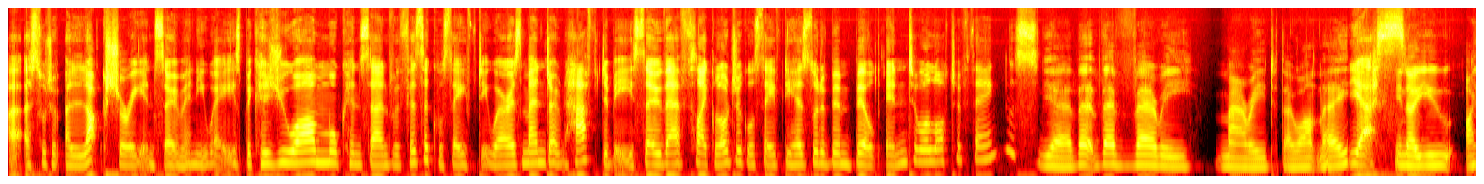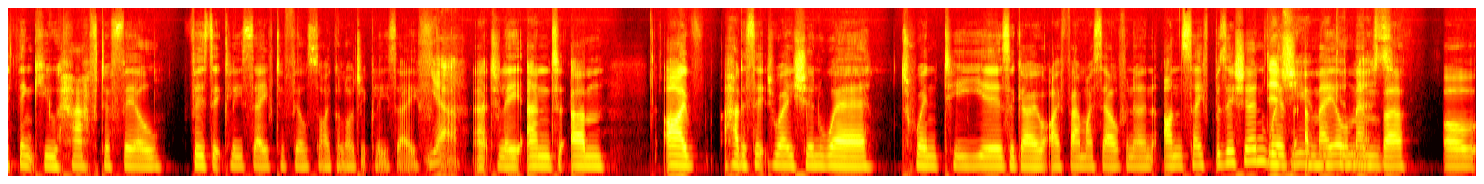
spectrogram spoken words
a, a sort of a luxury in so many ways because you are more concerned with physical safety, whereas men don't have to be. So their psychological safety has sort of been built into a lot of things. Yeah, they're, they're very married, though, aren't they? Yes. You know, you. I think you have to feel physically safe to feel psychologically safe. Yeah. actually. And um, I've had a situation where 20 years ago I found myself in an unsafe position Did with you? a male member of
